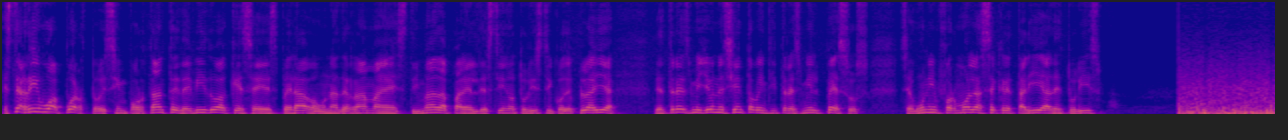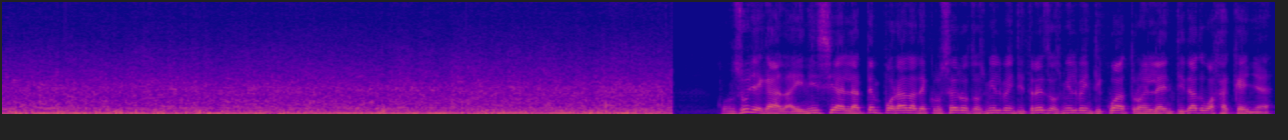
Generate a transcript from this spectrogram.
Este arribo a puerto es importante debido a que se esperaba una derrama estimada para el destino turístico de playa de 3.123.000 pesos, según informó la Secretaría de Turismo. Con su llegada inicia la temporada de cruceros 2023-2024 en la entidad oaxaqueña,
